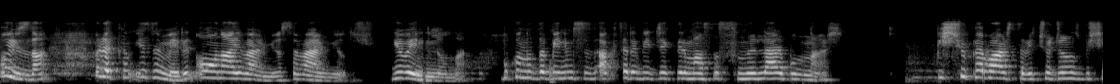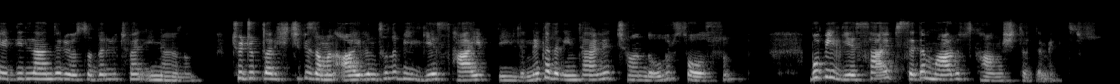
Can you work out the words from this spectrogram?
O yüzden bırakın izin verin. O onay vermiyorsa vermiyordur. Güvenin ona. Bu konuda benim size aktarabileceklerim aslında sınırlar bunlar. Bir şüphe varsa ve çocuğunuz bir şey dillendiriyorsa da lütfen inanın. Çocuklar hiçbir zaman ayrıntılı bilgiye sahip değildir. Ne kadar internet çağında olursa olsun bu bilgiye sahipse de maruz kalmıştır demektir.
